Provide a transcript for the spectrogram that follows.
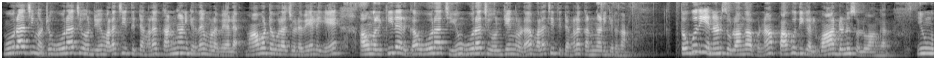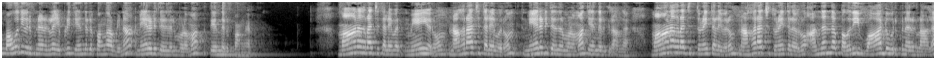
ஊராட்சி மற்றும் ஊராட்சி ஒன்றியம் வளர்ச்சி திட்டங்களை கண்காணிக்கிறதா இவங்களோட வேலை. மாவட்ட ஊராட்சியோட வேலையே அவங்களுக்கு கீழே இருக்க ஊராட்சியும் ஊராட்சி ஒன்றியங்களோட வளர்ச்சி திட்டங்களை கண்காணிக்கிறதான் தொகுதி என்னன்னு சொல்லுவாங்க அப்படின்னா பகுதிகள் வார்டுன்னு சொல்லுவாங்க. இவங்க பகுதி உறுப்பினர்களை எப்படி தேர்ந்தெடுப்பாங்க அப்படின்னா நேரடி தேர்தல் மூலமாக தேர்ந்தெடுப்பாங்க. மாநகராட்சி தலைவர் மேயரும் நகராட்சி தலைவரும் நேரடி தேர்தல் மூலமாக தேர்ந்தெடுக்கிறாங்க. மாநகராட்சி துணைத் தலைவரும் நகராட்சி துணைத் தலைவரும் அந்தந்த பகுதி வார்டு உறுப்பினர்களால்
